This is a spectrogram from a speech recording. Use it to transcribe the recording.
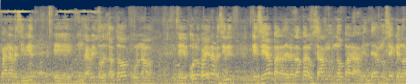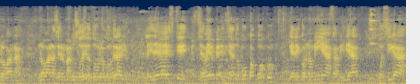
van a recibir eh, un carrito de hot dog uno, eh, o lo que vayan a recibir que sea para de verdad para usarlos no para venderlos. Sé que no lo van a no van a hacer mal uso de ellos todo lo contrario. La idea es que se vayan beneficiando poco a poco que la economía familiar pues siga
